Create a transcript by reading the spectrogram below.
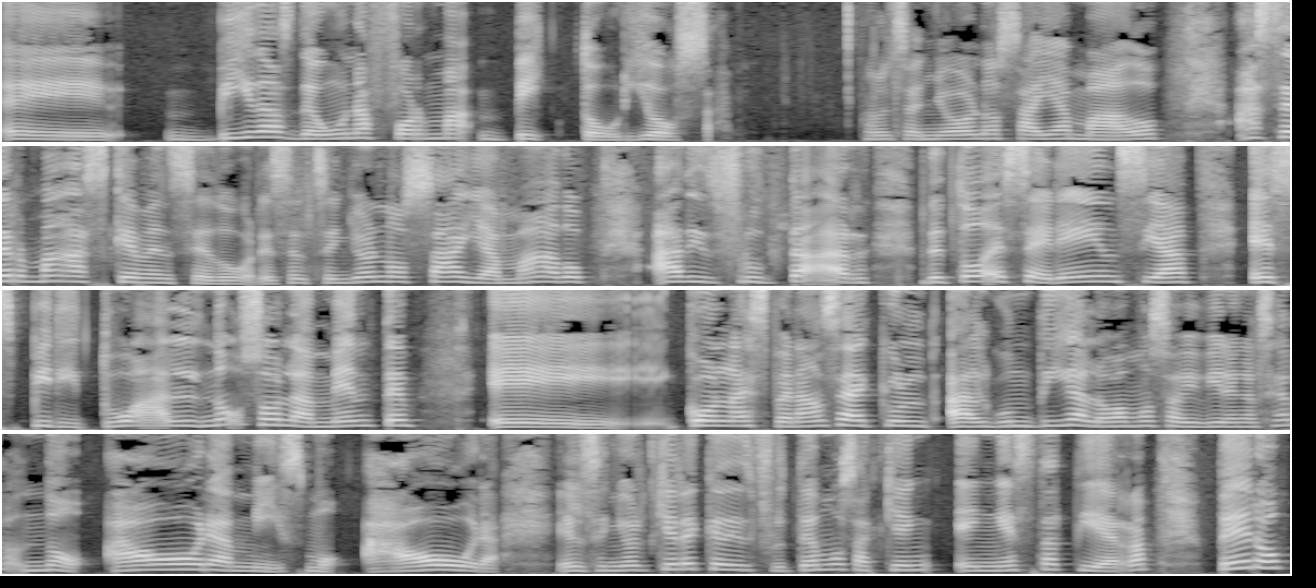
eh, vidas de una forma victoriosa. El Señor nos ha llamado a ser más que vencedores. El Señor nos ha llamado a disfrutar de toda esa herencia espiritual, no solamente eh, con la esperanza de que algún día lo vamos a vivir en el cielo. No, ahora mismo, ahora. El Señor quiere que disfrutemos aquí en, en esta tierra, pero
